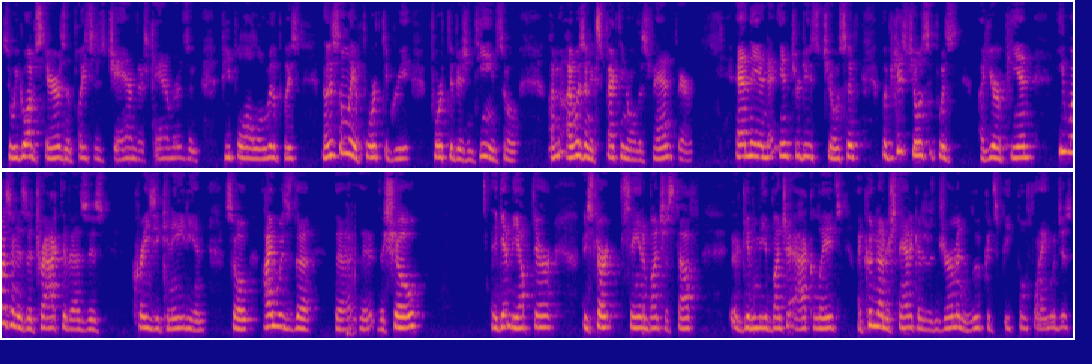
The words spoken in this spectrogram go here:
So we go upstairs and the place is jammed. There's cameras and people all over the place. Now, this is only a fourth degree, fourth division team. So I'm, I was not expecting all this fanfare. And they introduced Joseph, but because Joseph was a European, he wasn't as attractive as this crazy Canadian. So I was the the the, the show. They get me up there. They start saying a bunch of stuff, uh, giving me a bunch of accolades. I couldn't understand it because it was in German. Luke could speak both languages.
